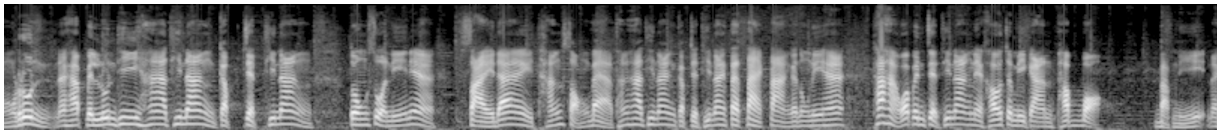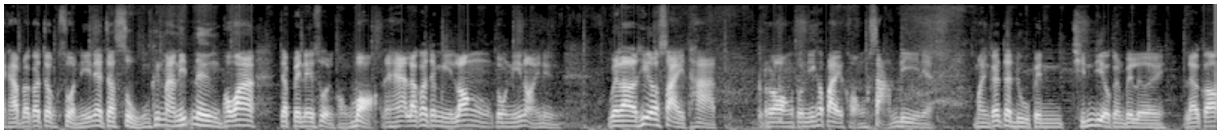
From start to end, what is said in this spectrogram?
2 รุ่นนะครับเป็นรุ่นที่ 5 ที่นั่งกับ 7 ที่นั่ง ตรงส่วนนี้เนี่ยใส่ได้ทั้ง 2 แบบทั้ง 5 ที่นั่งกับ 7 ที่นั่ง แต่แตกต่างกันตรงนี้ฮะถ้าหากว่าเป็น 7 ที่นั่งเนี่ยเขาจะมีการพับเบาะแบบนี้นะครับแล้วก็ตรงส่วนนี้เนี่ยจะสูงขึ้นมานิดนึง เพราะว่าจะเป็นในส่วนของเบาะนะฮะแล้วก็จะมีร่องตรงนี้หน่อยหนึ่งเวลาที่เราใส่ถาด รองตัวนี้เข้าไปของ 3D เนี่ยมันก็จะดูเป็นชิ้นเดียวกันไปเลย แล้วก็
